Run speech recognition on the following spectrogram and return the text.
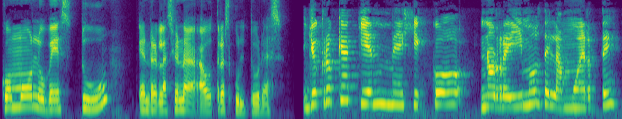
¿cómo lo ves tú en relación a otras culturas? Yo creo que aquí en México nos reímos de la muerte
